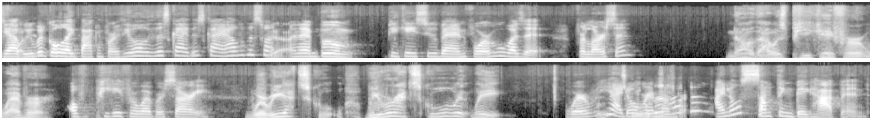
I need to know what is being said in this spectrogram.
Yeah, we would go like back and forth. Oh, this guy, this guy, how about this one? Yeah. And then boom, PK Subban for who was it? For Larsson? No, that was PK for Weber. Oh, PK for Weber. Sorry. Were we at school? We were at school. When, wait, Were Were we? I don't school when that remember. I know something big happened.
